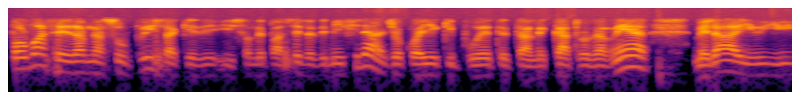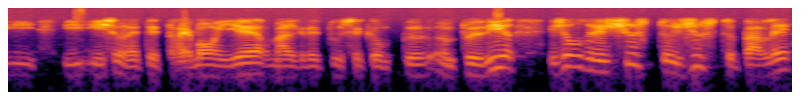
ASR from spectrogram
pour moi, c'est une surprise qu'ils sont dépassés la demi-finale. Je croyais qu'ils pouvaient être dans les quatre dernières, mais là, ils, ont été très bons hier, malgré tout ce qu'on peut, dire. Et je voudrais juste, juste parler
